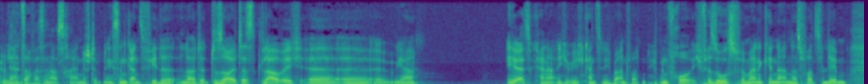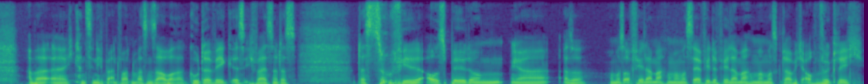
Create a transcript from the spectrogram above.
du lernst auch was in Australien, das stimmt nicht. Es sind ganz viele Leute. Du solltest, glaube ich, äh, äh, ja. Ich, also keine Ahnung, ich, ich kann es dir nicht beantworten. Ich bin froh. Ich versuche es für meine Kinder anders vorzuleben, aber äh, ich kann es dir nicht beantworten, was ein sauberer, guter Weg ist. Ich weiß nur, dass, dass zu viel Ausbildung, ja, also man muss auch Fehler machen, man muss sehr viele Fehler machen, man muss, glaube ich, auch wirklich,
